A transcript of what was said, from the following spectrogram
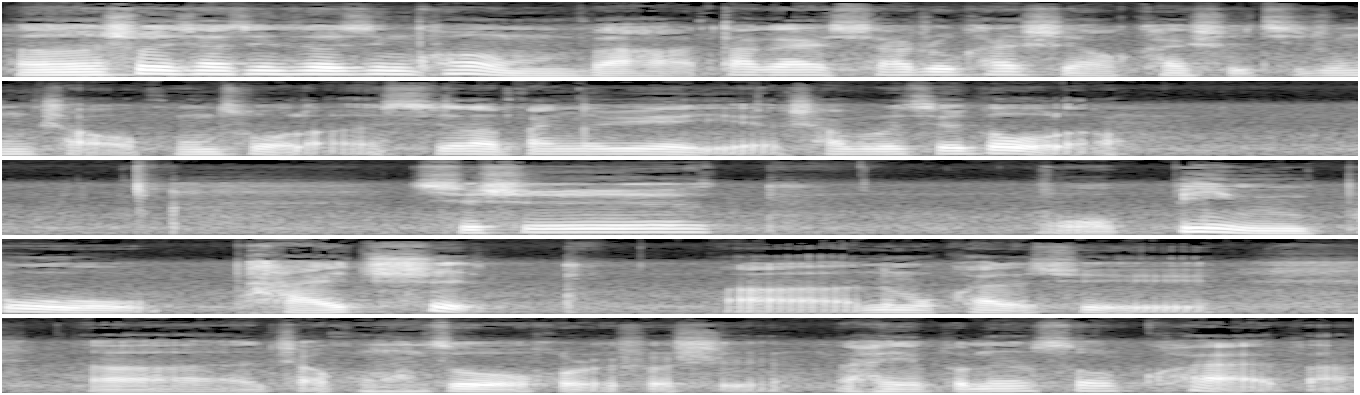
嗯，说一下现在的近况吧。大概下周开始要开始集中找工作了，歇了半个月也差不多歇够了。其实我并不排斥啊，那么快的去啊找工作，或者说是那也不能说快吧。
